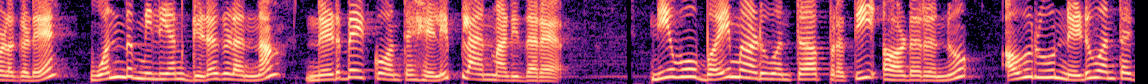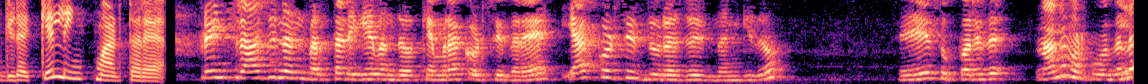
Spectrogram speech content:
ಒಳಗಡೆ ಒಂದು ಮಿಲಿಯನ್ ಗಿಡಗಳನ್ನು ನೆಡಬೇಕು ಅಂತ ಹೇಳಿ ಪ್ಲಾನ್ ಮಾಡಿದ್ದಾರೆ. ನೀವು ಬೈ ಮಾಡುವಂತ ಪ್ರತಿ ಆರ್ಡರ್ ಅನ್ನು ಅವರು ನೆಡುವಂತ ಗಿಡಕ್ಕೆ ಲಿಂಕ್ ಮಾಡ್ತಾರೆ. ಫ್ರೆಂಡ್ಸ್ ರಾಜು ನನ್ನ ಬರ್ತಡೆಗೆ ಒಂದು ಕ್ಯಾಮ್ರಾ ಕೊಡಿಸಿದ್ದಾರೆ. ಯಾಕೆ ಕೊಡಿಸಿದ್ದು ರಾಜು ಇದು ನನಗಿದು? ಏ ಸೂಪರ್ ಇದೆ. ನಾನು ಮಾಡ್ಬೋದಲ್ಲ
